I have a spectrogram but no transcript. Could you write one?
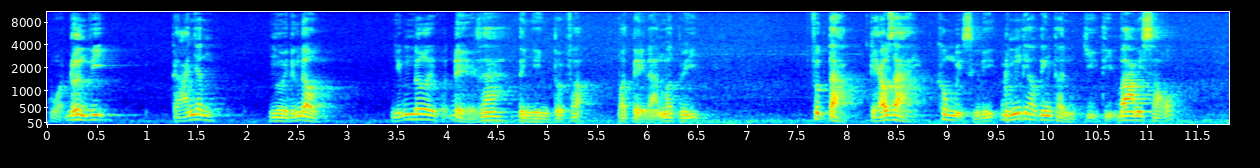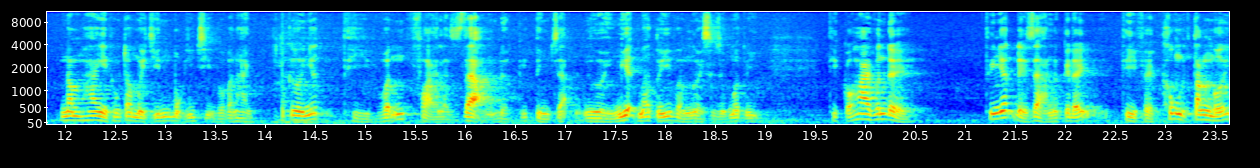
của đơn vị, cá nhân, người đứng đầu những nơi mà để ra tình hình tội phạm và tệ nạn ma túy phức tạp, kéo dài, không bị xử lý đúng theo tinh thần chỉ thị 36 năm 2019 Bộ Chính trị vừa ban hành. Cơ nhất thì vẫn phải là giảm được cái tình trạng người nghiện ma túy và người sử dụng ma túy. Thì có hai vấn đề. Thứ nhất để giảm được cái đấy thì phải không được tăng mới,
